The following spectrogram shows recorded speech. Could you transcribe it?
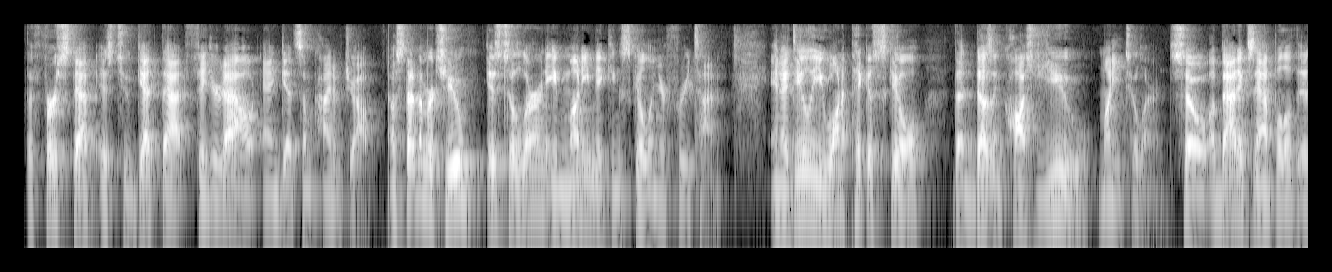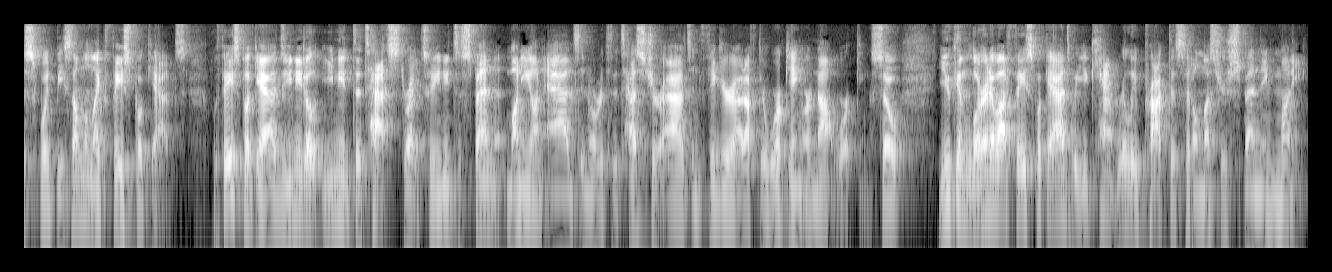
the first step is to get that figured out and get some kind of job. Now, step number two is to learn a money-making skill in your free time. And ideally, you want to pick a skill that doesn't cost you money to learn. So a bad example of this would be something like Facebook ads. With Facebook ads, you need, to, you need to test, right? So you need to spend money on ads in order to test your ads and figure out if they're working or not working. So you can learn about Facebook ads, but you can't really practice it unless you're spending money,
